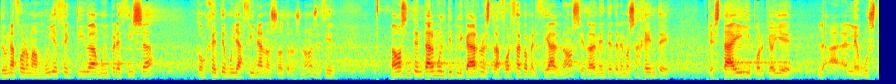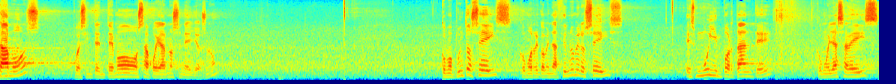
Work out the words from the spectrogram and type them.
de una forma muy efectiva, muy precisa, con gente muy afín a nosotros. ¿no? Es decir, vamos a intentar multiplicar nuestra fuerza comercial. ¿no? Si realmente tenemos a gente que está ahí porque, oye, le gustamos, pues intentemos apoyarnos en ellos. ¿no? Como punto 6, como recomendación número 6, es muy importante, como ya sabéis,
